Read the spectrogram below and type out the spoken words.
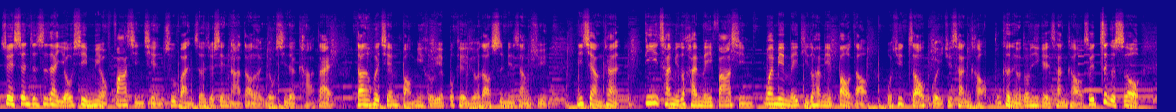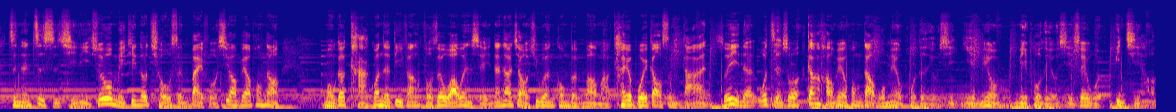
所以甚至是在游戏没有发行前，出版社就先拿到了游戏的卡带，当然会签保密合约，不可以流到市面上去。你想想看，第一产品都还没发行，外面媒体都还没报道，我去找鬼去参考，不可能有东西可以参考，所以这个时候。只能自食其力，所以我每天都求神拜佛，希望不要碰到某个卡关的地方，否则我要问谁？难道叫我去问宫本茂吗？他又不会告诉你答案。所以呢，我只能说刚好没有碰到我没有破的游戏，也没有没破的游戏，所以我运气好。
